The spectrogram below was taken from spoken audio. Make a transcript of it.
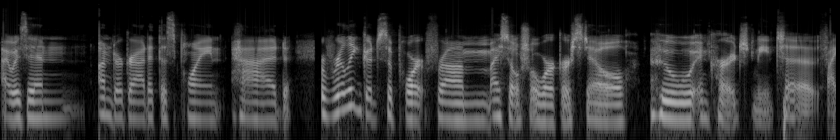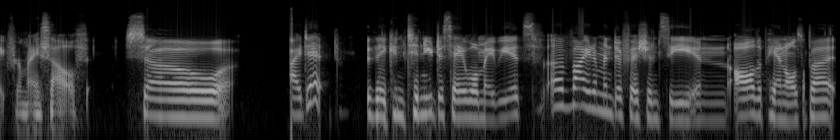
I was in undergrad at this point, had really good support from my social worker still, who encouraged me to fight for myself. So I did they continued to say, well, maybe it's a vitamin deficiency in all the panels, but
